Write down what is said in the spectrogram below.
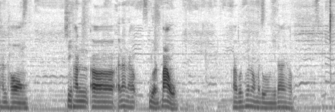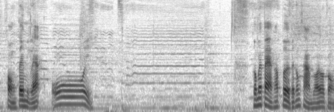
4,000ทอง4,000เอ่อไอ้นั่นนะครับหยวนเป่าอ่าเพื่อนๆลองมาดูตรงนี้ได้ครับ ของเต็มอีกแล้ว โอ้ย ก็ไม่แปลกครับ เปิดไปต้องสามร้อยกว่ากล่อง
